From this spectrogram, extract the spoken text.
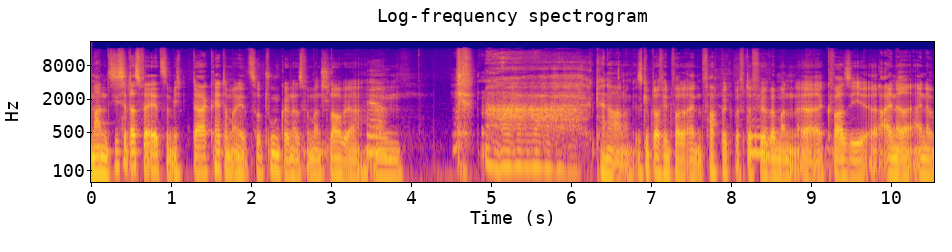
Mann, siehst du, das wäre jetzt nämlich, da hätte man jetzt so tun können, als wenn man schlau wäre. Ja. Ähm, ah, keine Ahnung. Es gibt auf jeden Fall einen Fachbegriff dafür, mhm. wenn man äh, quasi eine, eine,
